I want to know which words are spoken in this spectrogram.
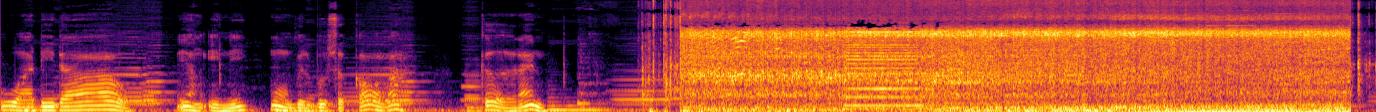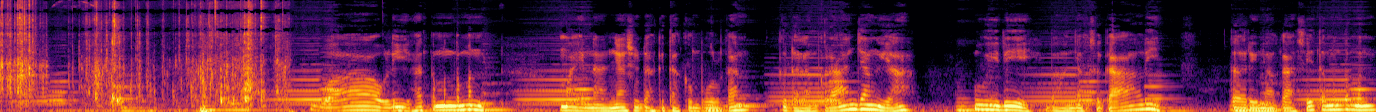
Wadidaw, yang ini mobil bus sekolah. Keren. Wow, lihat teman-teman. Mainannya sudah kita kumpulkan ke dalam keranjang ya. Widih, banyak sekali. Terima kasih teman-teman.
